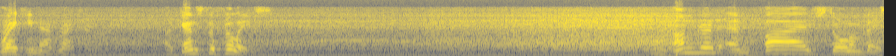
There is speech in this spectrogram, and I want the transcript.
breaking that record against the Phillies. 105 stolen bases.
